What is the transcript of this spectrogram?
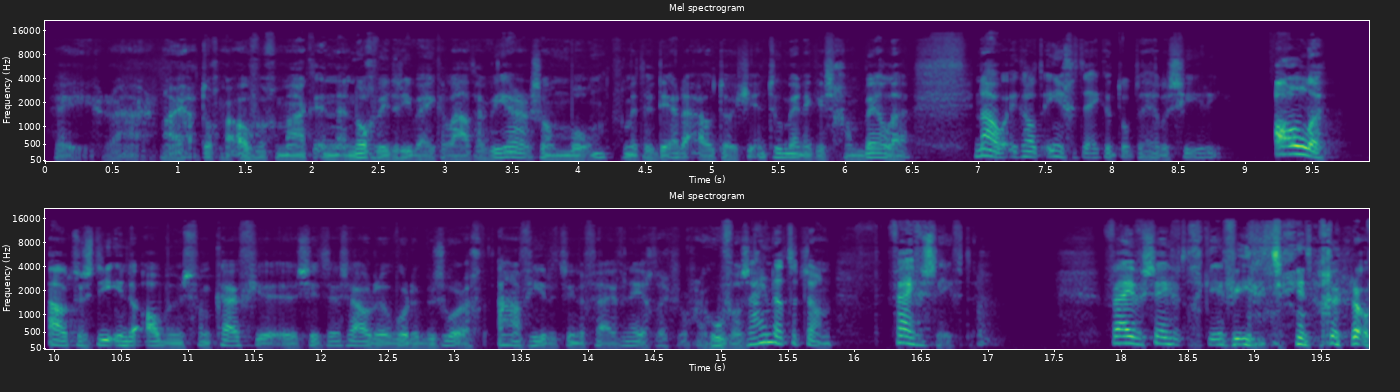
Hé, hey, raar. Nou ja, toch maar overgemaakt. En, eh, nog weer drie weken later weer zo'n bon met het derde autootje. En toen ben ik eens gaan bellen. Nou, ik had ingetekend op de hele serie. Alle auto's die in de albums van Kuifje eh, zitten zouden worden bezorgd. A2495. Ik vroeg, nou, hoeveel zijn dat er dan? 75. 75 keer 24,95 euro.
